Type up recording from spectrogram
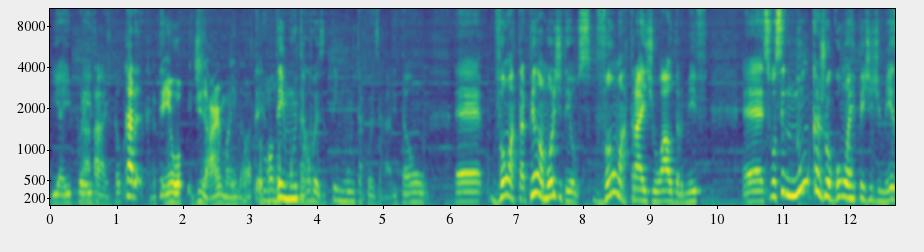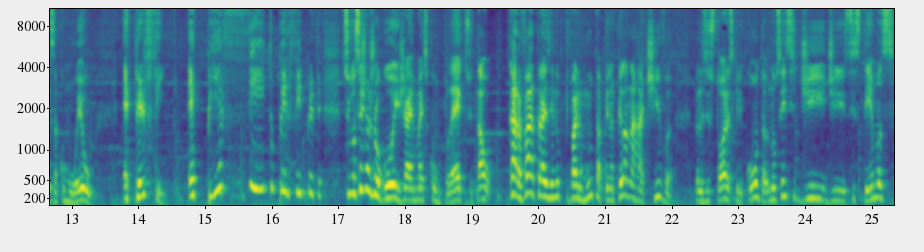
E aí por aí Caraca. vai. Então, cara, Tem o up de arma ainda. tem, tem muita coisa, tem muita coisa, cara. Então, é, vão atrás, pelo amor de Deus, vão atrás de Wilder Myth. É, se você nunca jogou um RPG de mesa como eu, é perfeito. É perfeito, perfeito, perfeito. Se você já jogou e já é mais complexo e tal, cara, vai atrás ainda porque vale muito a pena pela narrativa, pelas histórias que ele conta. Não sei se de, de sistemas,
